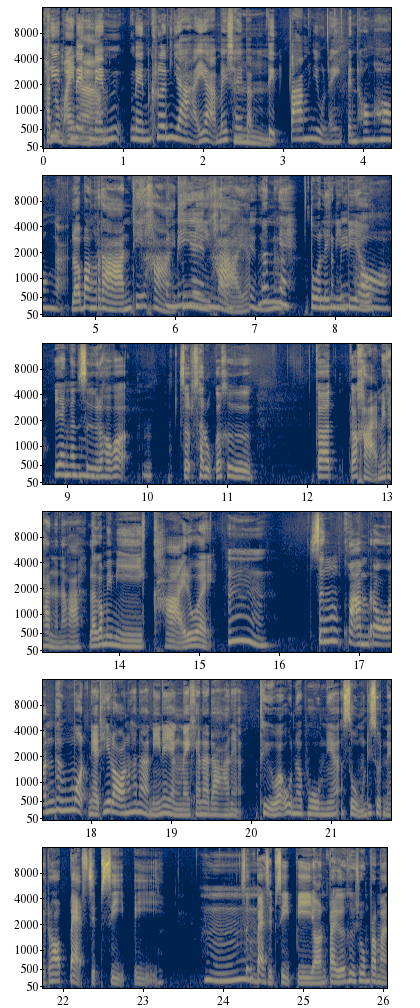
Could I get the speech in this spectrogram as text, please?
พัดลมที่ไอน้ำเน้นเน้นเคลื่อนย้ายอะ ไม่ใช่แบบอืมติดตั้งอยู่ในเป็นห้องห้องๆอะ แล้วบางร้านที่ขายมันไม่ที่เย็มีนนะขายอะอย่างนั้นั่นนไงอะตัวเล็กมันนิดไม่เดียวพอแย่งกันซื้อแล้วเขาก็สสรุปก็คือ ก็ก็ขายไม่ทันอะนะคะ แล้วก็ไม่มีขายด้วย อืม ซึ่งความร้อนทั้งหมดเนี่ยที่ร้อนขนาดนี้เนี่ยอย่างในแคนาดาเนี่ย ถือว่าอุณหภูมิเนี้ยสูงที่สุดในรอบ 84 ปีหืมซึ่ง 84 ปีย้อนไปก็คือช่วงประมาณ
